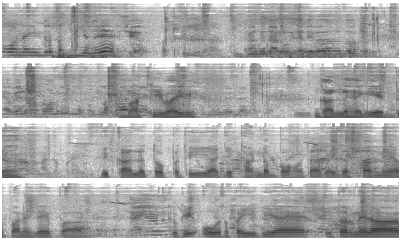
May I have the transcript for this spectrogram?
ਉਹ ਨਹੀਂ ਇੰਦਰ ਪੱਤੀ ਇਹਦੇ ਅੱਛਾ ਪੱਤੀ ਆ। ਅੰਗ ਦਾਰੂ ਕਿਸੇ ਦੇ ਬਾਅਦ ਜਾਂ ਫਿਰ ਪ੍ਰੋਬਲਮ ਲੱਗ ਬਾਕੀ ਬਾਈ ਗੱਲ ਹੈਗੀ ਇਦਾਂ ਵੀ ਕੱਲ ਧੁੱਪ ਤੀ, ਅੱਜ ਠੰਡ ਬਹੁਤ ਹੈ ਬਾਈ, ਦਸਤਾਨੇ ਆਪਾਂ ਨੇ ਲੈ ਪਾ। ਕਿਉਂਕਿ ਉਸ ਪਈ ਵੀ ਹੈ ਉਤਰਨੇ ਦਾ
